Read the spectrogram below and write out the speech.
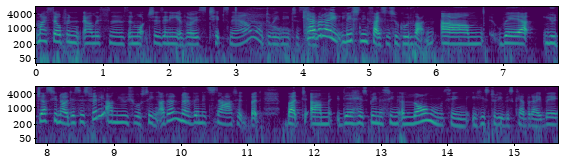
myself and our listeners and watchers any of those tips now, or do we need to? Cabaret listening face is a good one, um, where you just you know there's this very unusual thing. I don't know when it started but but um, there has been a thing a long thing history with cabaret where,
